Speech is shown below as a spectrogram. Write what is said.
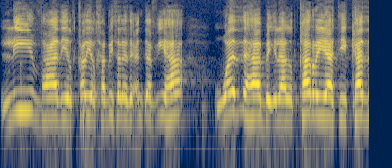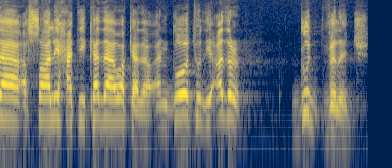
Leave هذه القرية الخبيثة التي أنت فيها واذهب إلى القرية كذا الصالحة كذا وكذا and go to the other good village.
